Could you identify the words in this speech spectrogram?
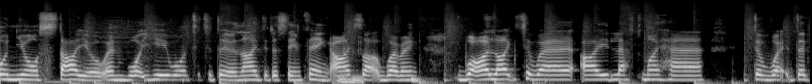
on your style and what you wanted to do, and I did the same thing. I Mm-hmm. started wearing what I like to wear. I left my hair the way the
